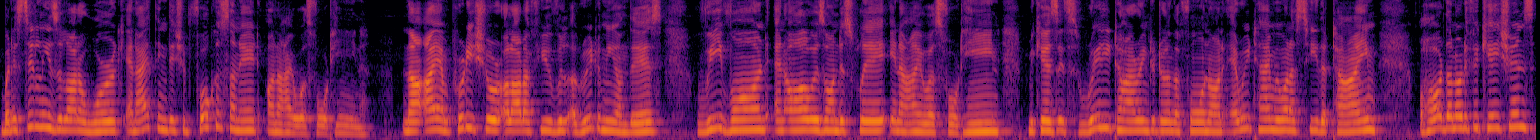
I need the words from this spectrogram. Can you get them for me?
but it still needs a lot of work and I think they should focus on it on iOS 14. Now I am pretty sure a lot of you will agree to me on this. We want an always on display in iOS 14 because it's really tiring to turn the phone on every time we want to see the time or the notifications.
